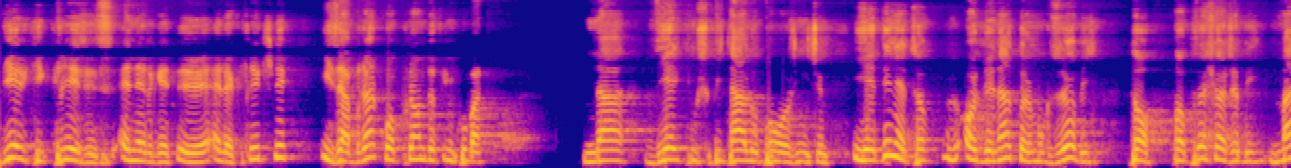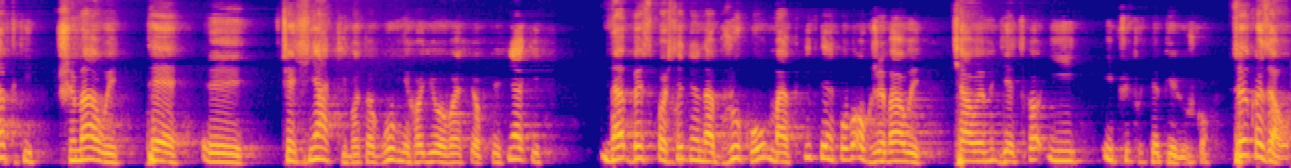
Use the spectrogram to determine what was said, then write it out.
wielki kryzys y, elektryczny i zabrakło prądów inkubatorów na wielkim szpitalu położniczym. I jedyne, co ordynator mógł zrobić, to poprosił, żeby matki trzymały te y, wcześniaki, bo to głównie chodziło właśnie o wcześniaki, na, bezpośrednio na brzuchu matki, w ten sposób ogrzewały ciałem dziecko i, i przykryte pieluszką. Co okazało?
